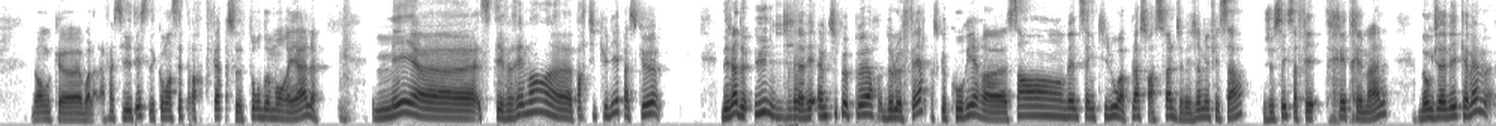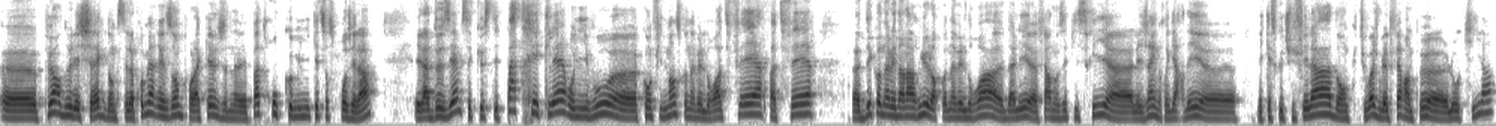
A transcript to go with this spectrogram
Donc voilà, la facilité, c'était de commencer par faire ce tour de Montréal. Mais c'était vraiment particulier parce que déjà de une, j'avais un petit peu peur de le faire parce que courir euh, 125 kilos à plat sur asphalte, j'avais jamais fait ça. Je sais que ça fait très très mal. Donc j'avais quand même euh, peur de l'échec. Donc c'est la première raison pour laquelle je n'avais pas trop communiqué sur ce projet-là. Et la deuxième, c'est que c'était pas très clair au niveau euh, confinement ce qu'on avait le droit de faire, pas de faire. Euh, dès qu'on allait dans la rue, alors qu'on avait le droit euh, d'aller euh, faire nos épiceries, euh, les gens ils nous regardaient. Mais qu'est-ce que tu fais là? Donc tu vois, je voulais le faire un peu euh, low-key là.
